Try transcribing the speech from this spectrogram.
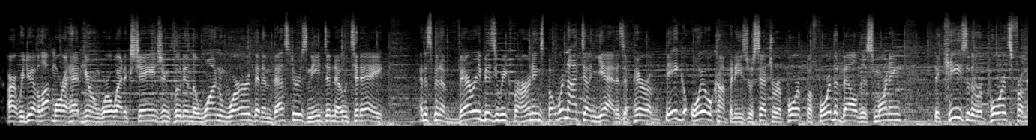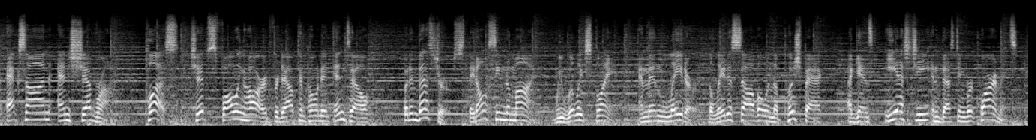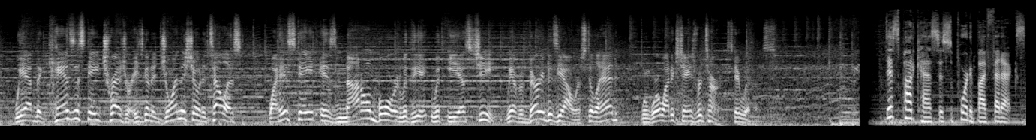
All right, we do have a lot more ahead here on Worldwide Exchange, including the one word that investors need to know today. And it's been a very busy week for earnings, but we're not done yet as a pair of big oil companies are set to report before the bell this morning. The keys to the reports from Exxon and Chevron. Plus, chips falling hard for Dow component Intel, but investors, they don't seem to mind. We will explain. And then later, the latest salvo in the pushback against ESG investing requirements. We have the Kansas State Treasurer. He's going to join the show to tell us why his state is not on board with, the, with ESG. We have a very busy hour still ahead when Worldwide Exchange returns. Stay with us. This podcast is supported by FedEx.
